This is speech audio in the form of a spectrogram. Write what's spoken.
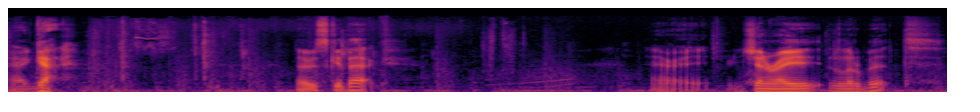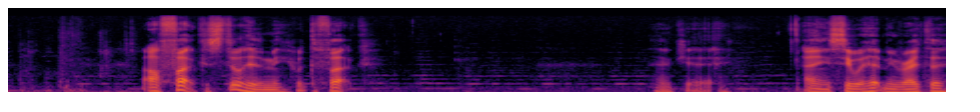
Alright, got it. No, let's get back. Alright, regenerate a little bit. Oh, fuck, it's still hitting me. What the fuck? Okay. I didn't see what hit me right there.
